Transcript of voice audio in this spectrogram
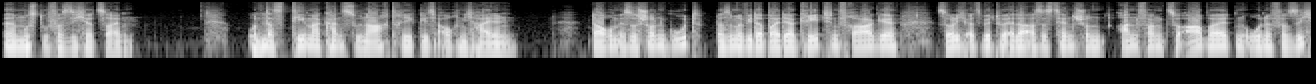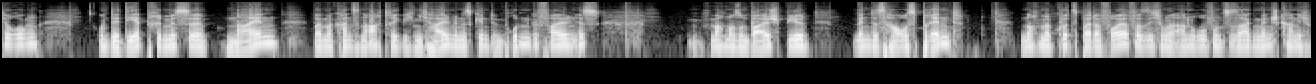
äh, musst du versichert sein. Und mhm. das Thema kannst du nachträglich auch nicht heilen. Darum ist es schon gut, da sind wir wieder bei der Gretchenfrage, soll ich als virtueller Assistent schon anfangen zu arbeiten ohne Versicherung? Unter der Prämisse nein, weil man kann es nachträglich nicht heilen, wenn das Kind im Brunnen gefallen ist. Ich mache mal so ein Beispiel, wenn das Haus brennt, nochmal kurz bei der Feuerversicherung anrufen und zu sagen, Mensch, kann ich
